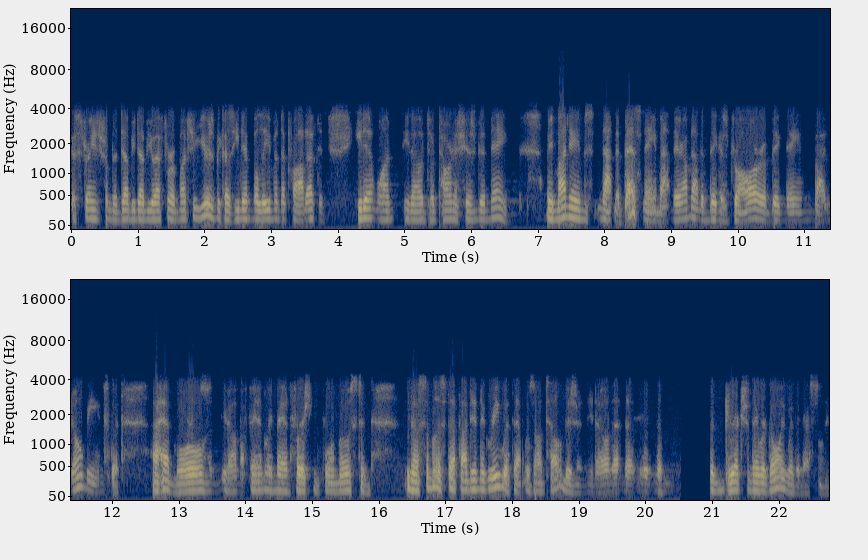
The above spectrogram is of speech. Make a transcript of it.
estranged from the WWF for a bunch of years because he didn't believe in the product, and he didn't want you know to tarnish his good name. I mean, my name's not the best name out there. I'm not the biggest drawer or a big name by no means, but I have morals, and you know, I'm a family man first and foremost, and you know, some of the stuff I didn't agree with that was on television. You know, that that the, the the direction they were going with the wrestling.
